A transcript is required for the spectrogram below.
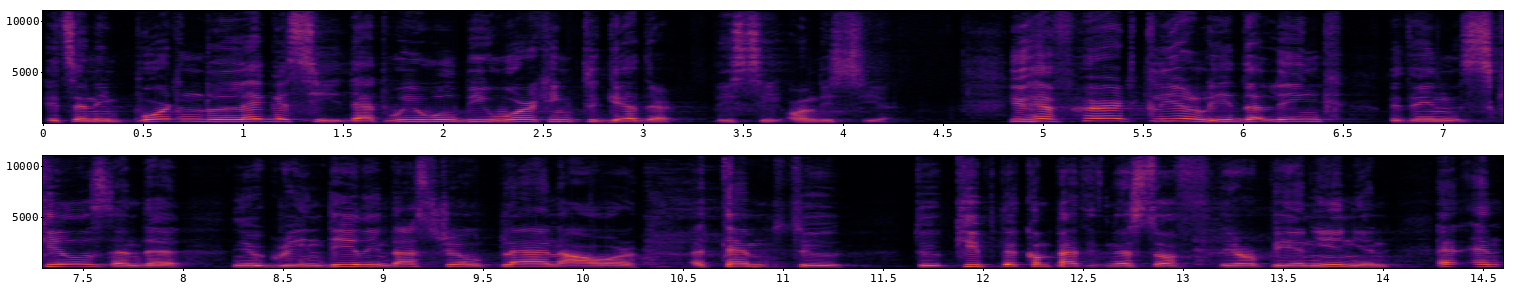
It's an important legacy that we will be working together this year, on this year. You have heard clearly the link between skills and the new Green Deal industrial plan, our attempt to, to keep the competitiveness of the European Union. And, and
